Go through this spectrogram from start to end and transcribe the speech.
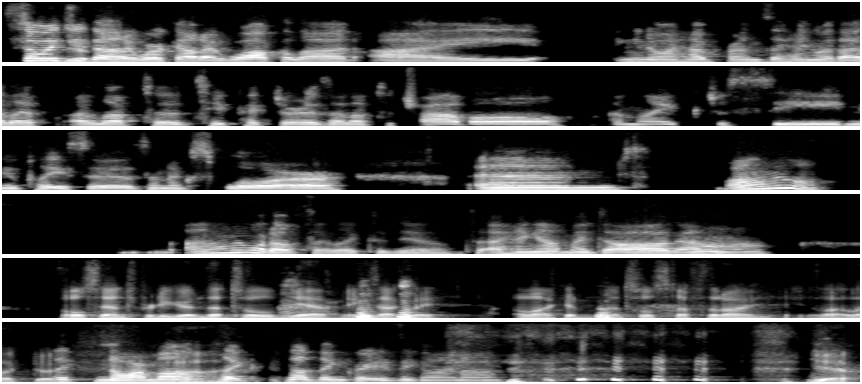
So I do yeah. that. I work out. I walk a lot. I you know, I have friends I hang with. I love I love to take pictures. I love to travel and like just see new places and explore. And I don't know. I don't know what else I like to do. I hang out with my dog. I don't know. All sounds pretty good. That's all. Yeah, exactly. I like it. That's all stuff that I, I like doing. Like normal. Uh, like nothing crazy going on. yeah.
